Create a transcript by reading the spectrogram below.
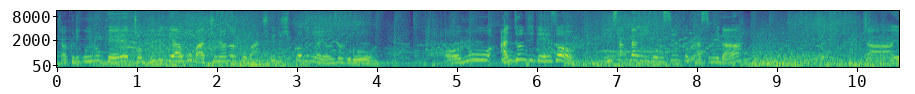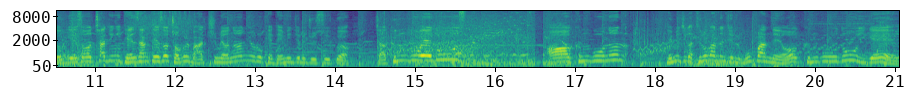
자 그리고 이렇게 적 느리게 하고 맞추면은 또 맞추기도 쉽거든요. 연속으로 어요 안전지대에서 B 상당히 좀 쓸 것 같습니다. 자 여기에서 차징이 된 상태에서 적을 맞추면은 이렇게 데미지를 줄 수 있고요. 자 금고에도 아 금고는 데미지가 들어갔는지를 못 봤네요. 금고도 이게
